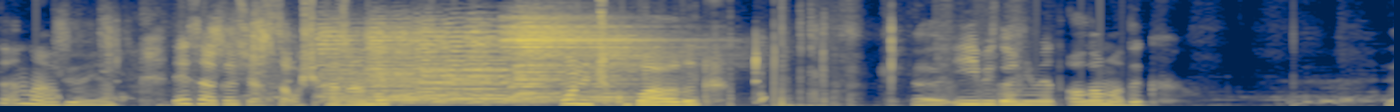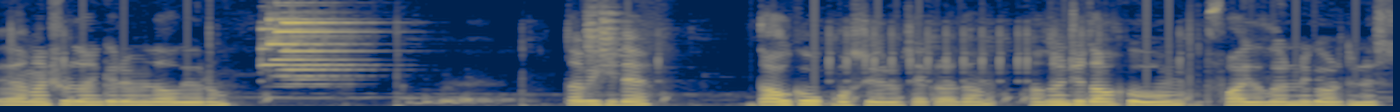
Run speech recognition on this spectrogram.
Sen ne yapıyorsun ya? Neyse arkadaşlar savaşı kazandık. 13 kupa aldık. Ee, iyi bir ganimet alamadık. Ee, hemen şuradan görevimi de alıyorum. Tabii ki de dal kavuk basıyorum tekrardan. Az önce dal kavuğun faydalarını gördünüz.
